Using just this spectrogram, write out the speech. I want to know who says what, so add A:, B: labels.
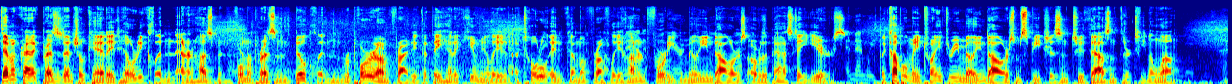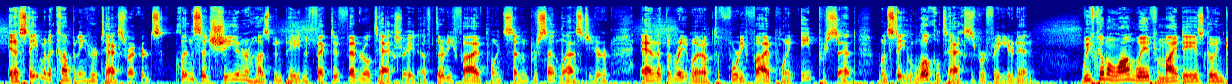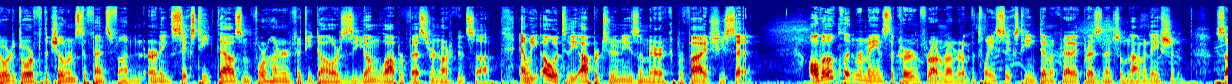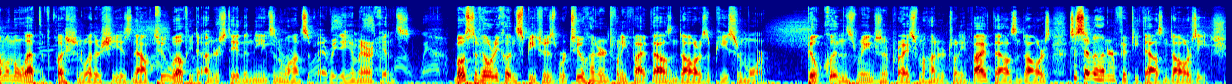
A: Democratic presidential candidate Hillary Clinton and her husband, former President Bill Clinton, reported on Friday that they had accumulated a total income of roughly $140 million over the past eight years. The couple made $23 million from speeches in 2013 alone. In a statement accompanying her tax records, Clinton said she and her husband paid an effective federal tax rate of 35.7% last year, and that the rate went up to 45.8% when state and local taxes were figured in. We've come a long way from my days going door to door for the Children's Defense Fund and earning $16,450 as a young law professor in Arkansas, and we owe it to the opportunities America provides, she said. Although Clinton remains the current frontrunner of the 2016 Democratic presidential nomination, some on the left have questioned whether she is now too wealthy to understand the needs and wants of everyday Americans. Most of Hillary Clinton's speeches were $225,000 apiece or more. Bill Clinton's ranged in price from $125,000 to $750,000 each.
